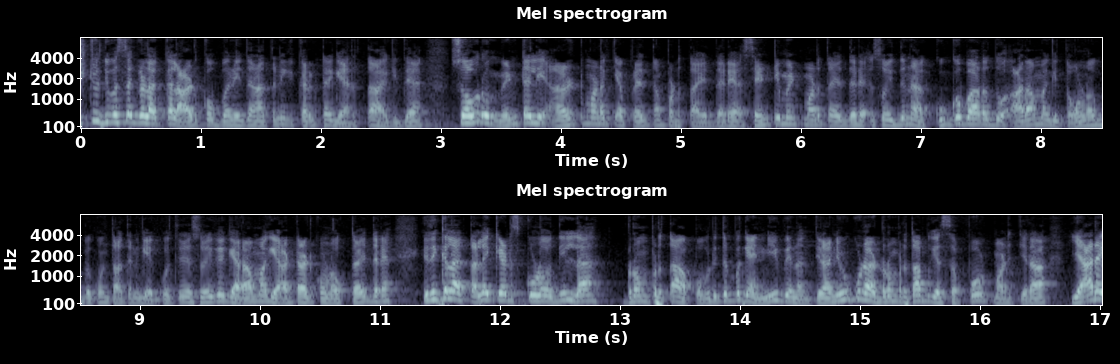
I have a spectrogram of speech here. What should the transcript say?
ಇಷ್ಟು ದಿವಸಗಳ ಕಾಲ ಆಡ್ಕೊ ಬಂದಿದ್ದಾನೆ, ಆತನಿಗೆ ಕರೆಕ್ಟಾಗಿ ಅರ್ಥ ಆಗಿದೆ. ಸೊ ಅವರು ಮೆಂಟಲಿ ಅಲರ್ಟ್ ಮಾಡೋಕ್ಕೆ ಪ್ರಯತ್ನ ಪಡ್ತಾ ಇದ್ದಾರೆ ಸೆಂಟಿಮೆಂಟ್ ಮಾಡ್ತಾ ಇದ್ದಾರೆ. ಸೊ ಇದನ್ನ ಕುಗ್ಗಬಾರದು, ಆರಾಮಾಗಿ ತಗೊಂಡೋಗ್ಬೇಕು ಅಂತ ಆತನಿಗೆ ಗೊತ್ತಿದೆ. ಸೊ ಹೀಗಾಗಿ ಆರಾಮಾಗಿ ಆಟ ಆಡ್ಕೊಂಡು ಹೋಗ್ತಾ ಇದ್ದಾರೆ. ಇದಕ್ಕೆಲ್ಲ ತಲೆ ಕೆಡಿಸ್ಕೊಳ್ಳೋದಿಲ್ಲ ಡ್ರೋಮ್ ಪ್ರತಾಪ್ ಅವರು. ಇದ್ರ ಬಗ್ಗೆ ನೀವೇನಂತೀರಾ? ನೀವು ಕೂಡ ಡ್ರೋಮ್ ಪ್ರತಾಪ್ಗೆ ಸಪೋರ್ಟ್ ಮಾಡ್ತೀರಾ? ಯಾರೇ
